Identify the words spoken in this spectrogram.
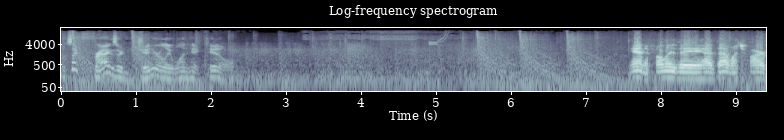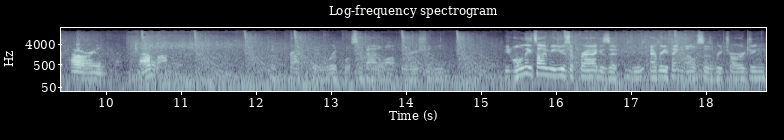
Looks like frags are generally one-hit kill. Man, if only they had that much firepower in battle They're practically worthless in battle operation. The only time you use a frag is if you, everything else is recharging,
